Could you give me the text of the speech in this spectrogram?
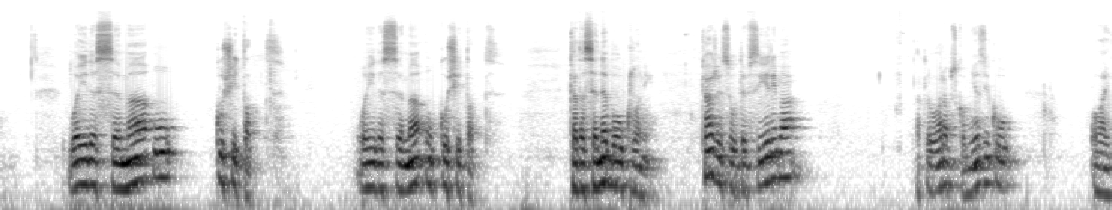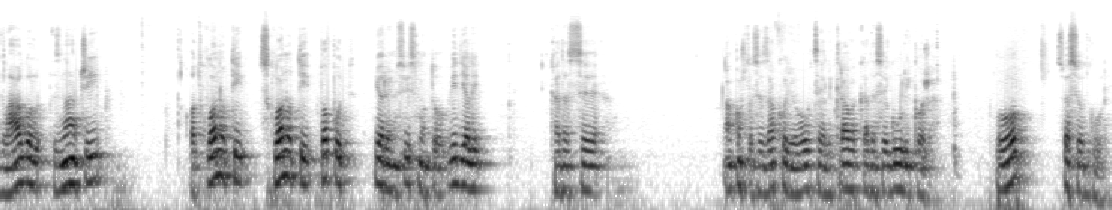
وَإِذَا السَّمَاءُ كُشِطَتْ وَإِذَا السَّمَاءُ كُشِطَتْ Kada se nebo ukloni. Kaže se u tefsirima, dakle u arapskom jeziku, ovaj glagol znači otklonuti, sklonuti poput, vjerujem, svi smo to vidjeli, kada se, nakon što se zakolje ovca ili krava, kada se guli koža. O, sve se odguli.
